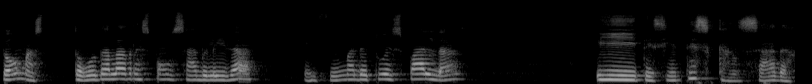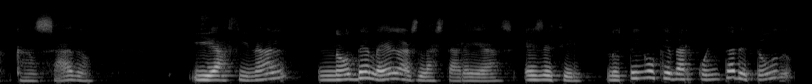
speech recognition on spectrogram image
tomas toda la responsabilidad encima de tu espalda y te sientes cansada, cansado. Y al final no delegas las tareas, es decir, lo tengo que dar cuenta de todo.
